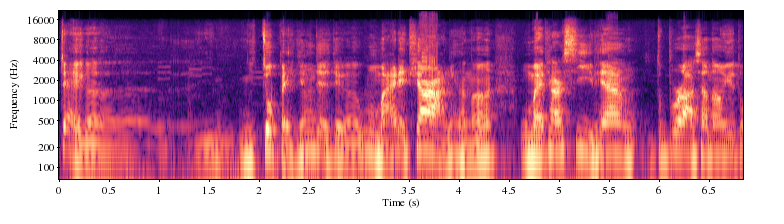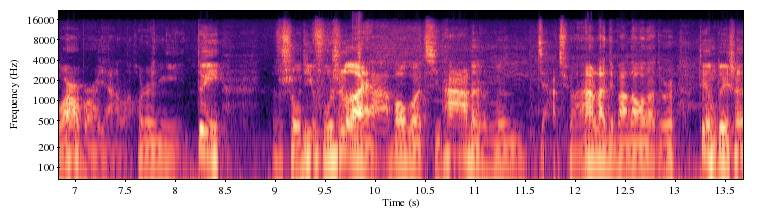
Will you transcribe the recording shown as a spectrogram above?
这个你就北京这这个雾霾这天儿啊，你可能雾霾天吸一天都不知道相当于多少包烟了，或者你对手机辐射呀，包括其他的什么甲醛啊，乱七八糟的，就是这种对身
